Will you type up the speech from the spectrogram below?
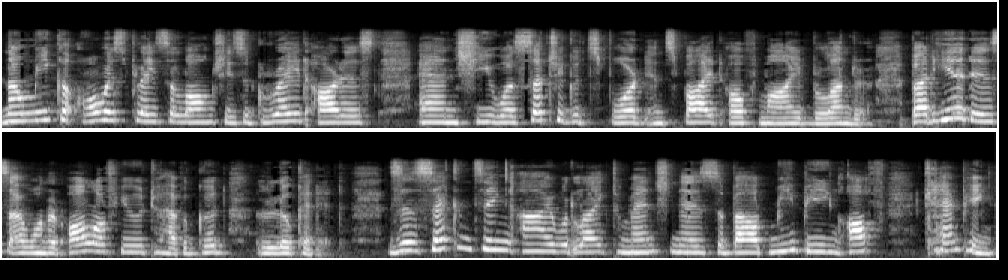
Now, Mieke always plays along. She's a great artist and she was such a good sport in spite of my blunder. But here it is. I wanted all of you to have a good look at it. The second thing I would like to mention is about me being off camping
